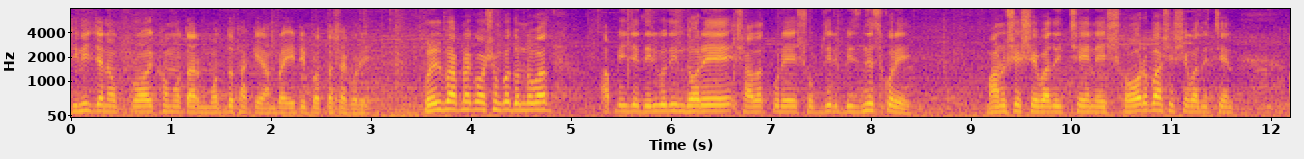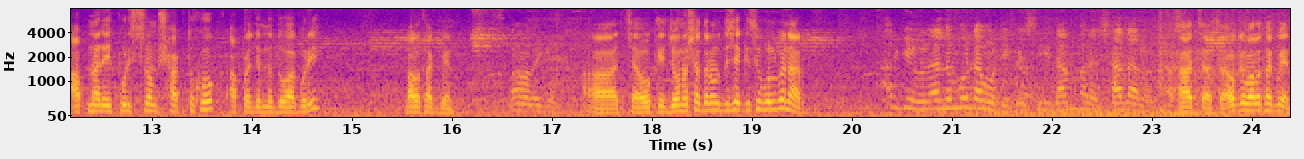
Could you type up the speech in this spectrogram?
জিনিস যেন ক্রয় ক্ষমতার মধ্যে থাকে, আমরা এটি প্রত্যাশা করি। খলিল ভাই, আপনাকে অসংখ্য ধন্যবাদ। আপনি যে দীর্ঘদিন ধরে সাদাতপুরে সবজির বিজনেস করে মানুষের সেবা দিচ্ছেন এই শহরবাসীর সেবা দিচ্ছেন। আপনার এই পরিশ্রম সার্থক হোক আপনার জন্য দোয়া করি। ভালো থাকবেন। আচ্ছা ওকে জনসাধারণ উদ্দেশ্যে কিছু বলবেন আর? আর কি মোটামুটি বেশি দাম বাড়ে সাধারণ। আচ্ছা আচ্ছা ওকে ভালো থাকবেন।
